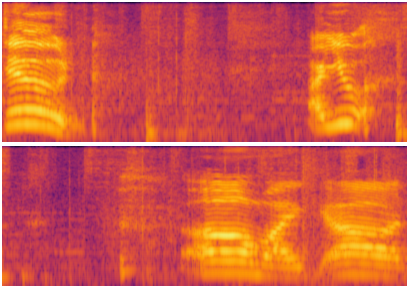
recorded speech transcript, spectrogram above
Dude! Are you... Oh my god.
